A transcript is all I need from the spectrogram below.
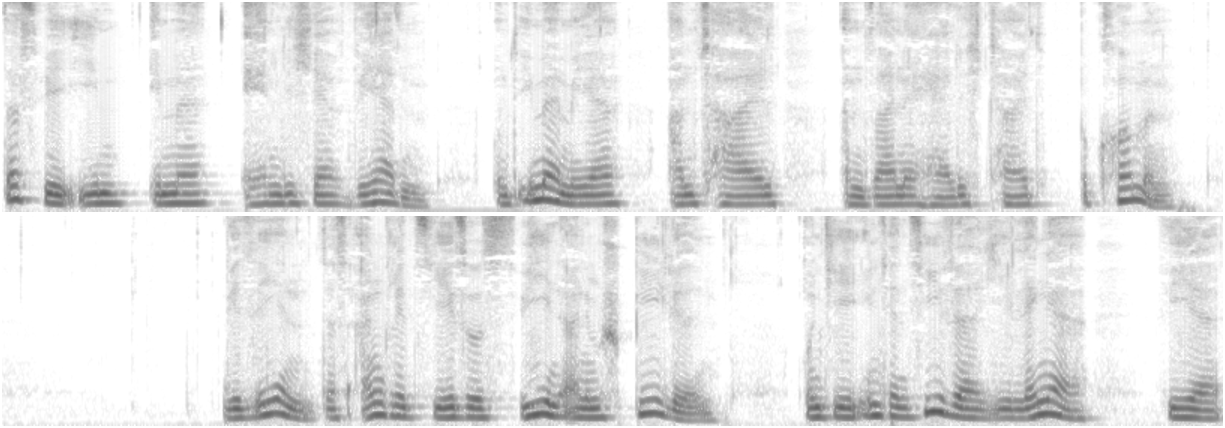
dass wir ihm immer ähnlicher werden und immer mehr Anteil an seiner Herrlichkeit bekommen. Wir sehen das Antlitz Jesus wie in einem Spiegel. Und je intensiver, je länger wir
